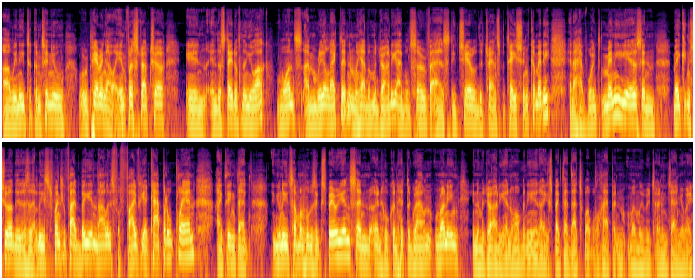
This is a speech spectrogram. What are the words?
Uh, we need to continue repairing our infrastructure in, in the state of New York. Once I'm reelected and we have a majority, I will serve as the chair of the Transportation Committee. And I have worked many years in making sure there's at least $25 billion for five-year capital plan. I think that you need someone who's experienced and, and who can hit the ground running in the majority in Albany. And I expect that that's what will happen when we return in January.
